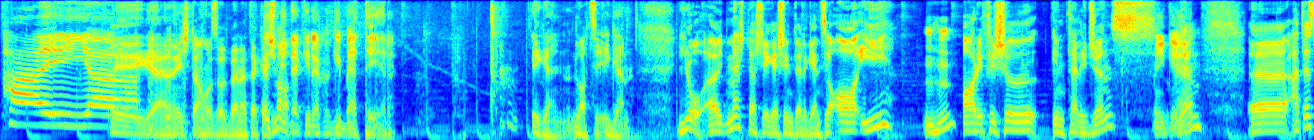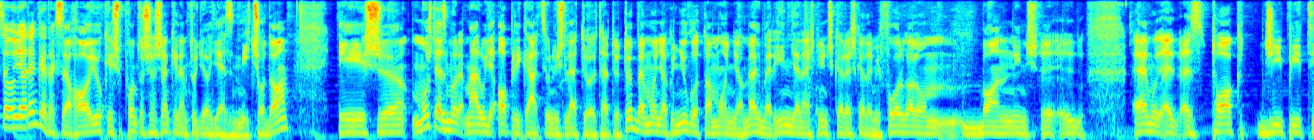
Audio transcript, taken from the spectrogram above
Hájja! Igen, Isten hozott benneteket. És Na, mindenkinek, aki betér. Igen, Laci, igen. Jó, egy mesterséges intelligencia, AI, uh-huh. Artificial Intelligence. Igen. Ugye? Ö, Hát ezt ugye rengetegszer halljuk, és pontosan senki nem tudja, hogy ez micsoda. És ö, most ez már ugye applikáción is letölthető. Többen mondják, hogy nyugodtan mondja meg, mert ingyenes, nincs kereskedelmi forgalomban, nincs. ö, Elmúlt, ez- Talk GPT,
